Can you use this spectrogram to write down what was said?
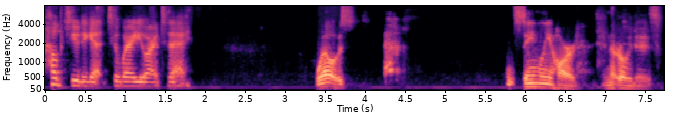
helped you to get to where you are today? Well, it was insanely hard in the early days,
